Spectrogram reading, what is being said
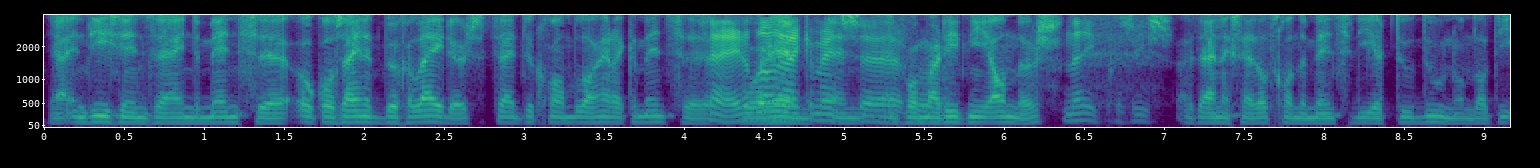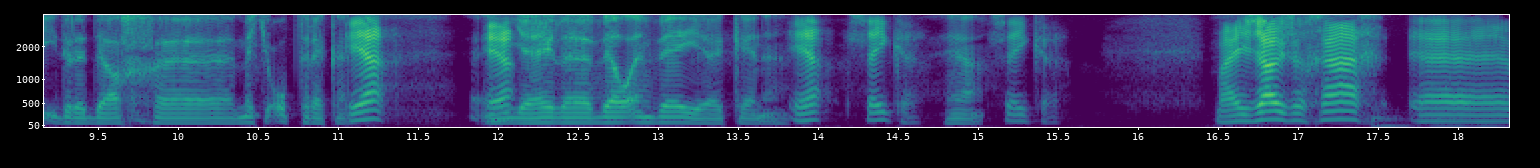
Ja, in die zin zijn de mensen, ook al zijn het begeleiders, het zijn natuurlijk gewoon belangrijke mensen voor belangrijke hem. mensen, en, en voor Mariet niet anders. Nee, precies. Uiteindelijk zijn dat gewoon de mensen die ertoe doen, omdat die iedere dag met je optrekken. Ja, en ja. je hele wel en wee eh, kennen. ja, zeker. Ja, Zeker. Maar je zou zo graag eh,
